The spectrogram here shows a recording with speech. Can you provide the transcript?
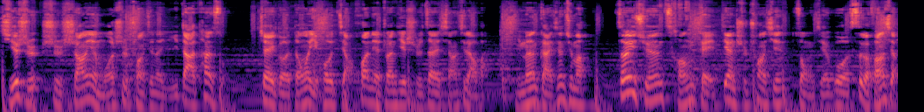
其实是商业模式创新的一大探索，这个等我以后讲换电专题时再详细聊吧。你们感兴趣吗？曾轶群曾给电池创新总结过四个方向，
